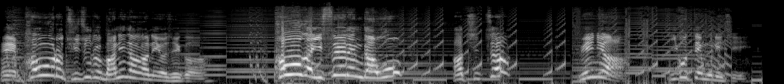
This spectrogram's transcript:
네 파워로 뒤주를 많이 당하네요 제가 파워가 있어야 된다고? 아 진짜? 왜냐 이것 때문이지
